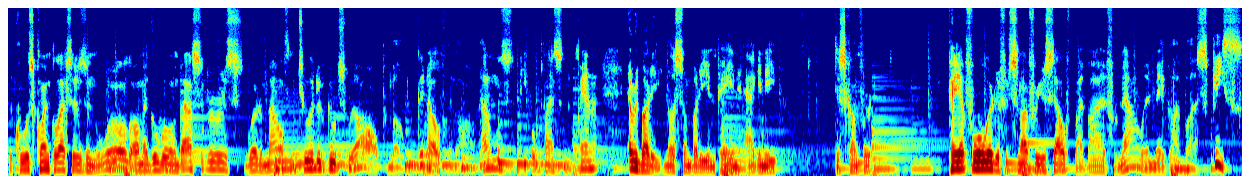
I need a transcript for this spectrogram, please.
the coolest coin collectors in the world, all my Google ambassadors, word of mouth, intuitive groups, we all promote good health in all animals, people, plants, and the planet. Everybody knows somebody in pain, agony, discomfort. Pay it forward if it's not for yourself. Bye bye for now, and may God bless. Peace.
